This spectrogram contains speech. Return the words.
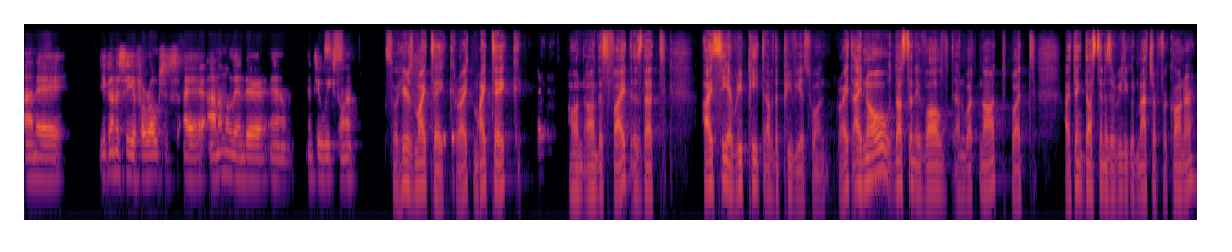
and uh, you're to see a ferocious uh, animal in there um, in two weeks' time. So here's my take, right? My take on on this fight is that I see a repeat of the previous one, right? I know Dustin evolved and whatnot, but I think Dustin is a really good matchup for Conor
